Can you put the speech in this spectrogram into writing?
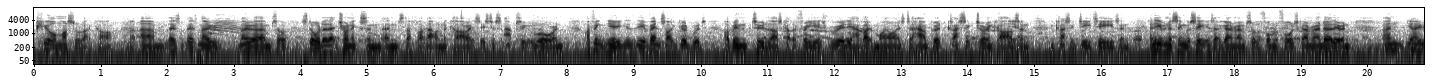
pure muscle that car." Um, there's there's no no um, sort of stored electronics and, and stuff like that on the car. It's, it's just absolute raw, and I think you know, the events like Goodwood I've been to the last couple of three years really have opened my eyes to how good classic touring cars yeah. and, and classic GTs and, and even the single seaters that are going around, sort of Formula Fords going around earlier, and and you know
